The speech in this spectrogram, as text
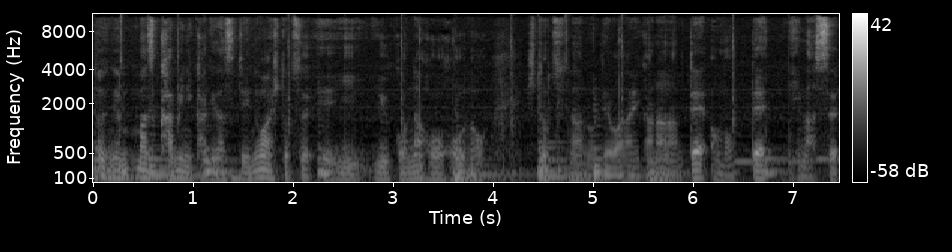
そうです、ね、まず紙に書き出すっていうのは一つ、えーいい有効な方法の一つなのではないかななんて思っています。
